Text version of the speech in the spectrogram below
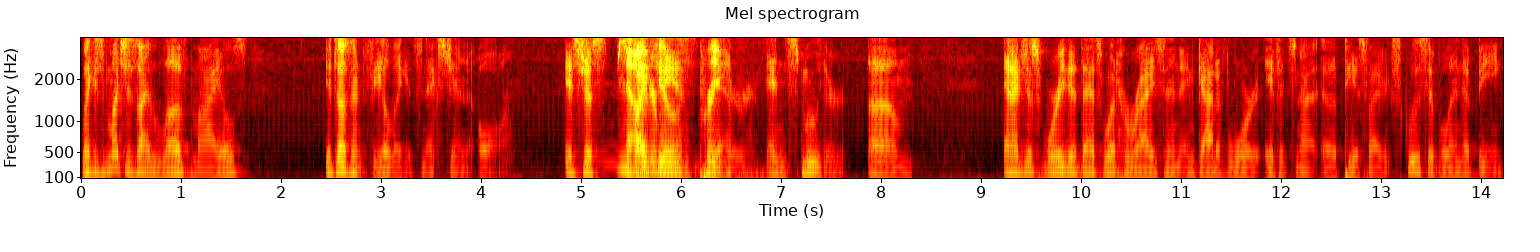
like as much as i love miles it doesn't feel like it's next gen at all. It's just No, spider-man feels- prettier and smoother. Um and i just worry that that's what horizon and god of war if it's not a ps5 exclusive will end up being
